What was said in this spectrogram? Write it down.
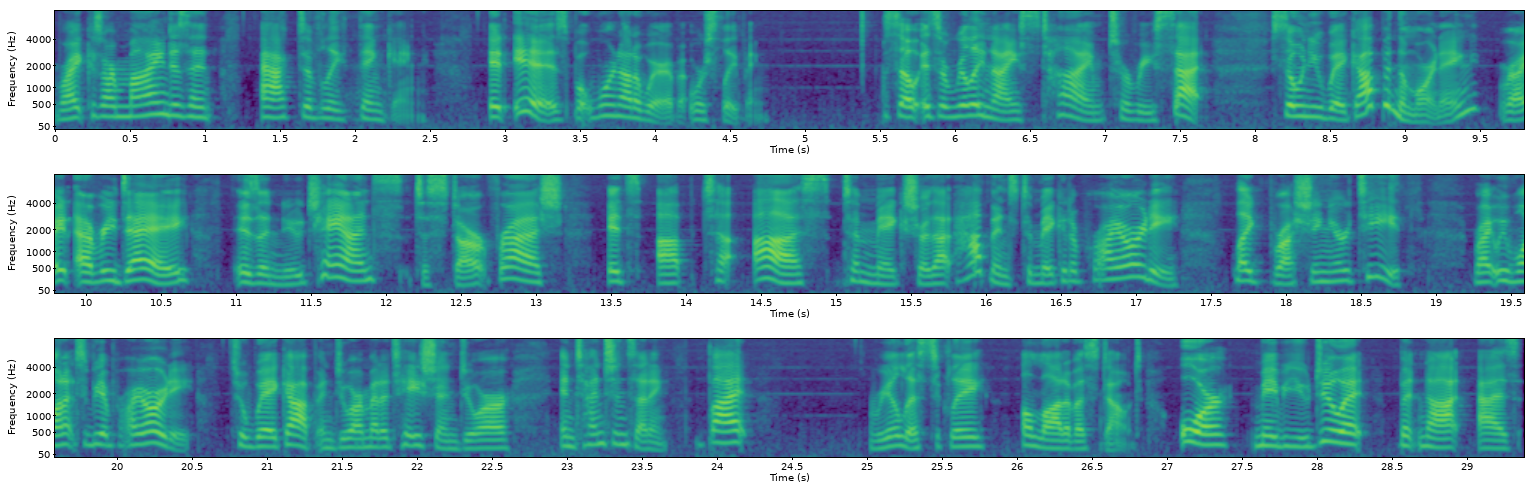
right? Because our mind isn't actively thinking. It is, but we're not aware of it. We're sleeping. So it's a really nice time to reset. So when you wake up in the morning, right, every day is a new chance to start fresh. It's up to us to make sure that happens, to make it a priority, like brushing your teeth, right? We want it to be a priority to wake up and do our meditation, do our intention setting. But realistically, a lot of us don't. Or maybe you do it, but not as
